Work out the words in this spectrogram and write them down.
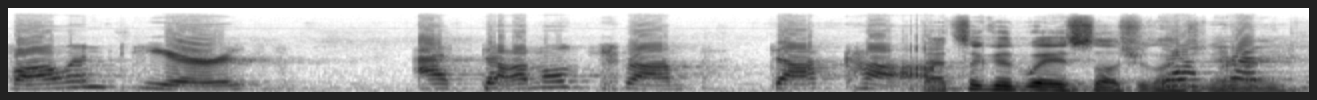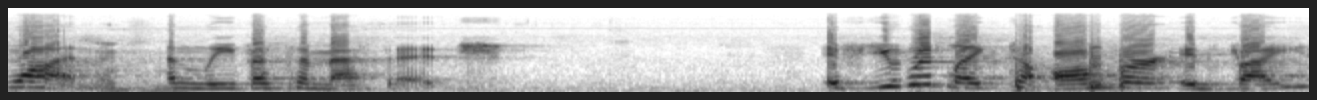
volunteers at donaldtrump.com. That's a good way of social engineering. or engineering. press 1 and leave us a message. If you would like to offer advice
